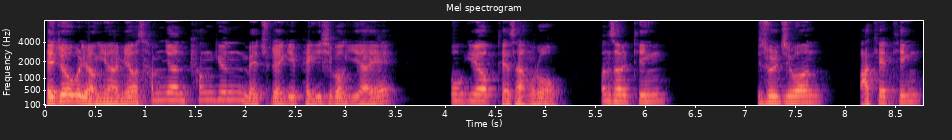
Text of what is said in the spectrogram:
제조업을 영위하며 3년 평균 매출액이 120억 이하의 소기업 대상으로 컨설팅, 기술 지원, 마케팅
